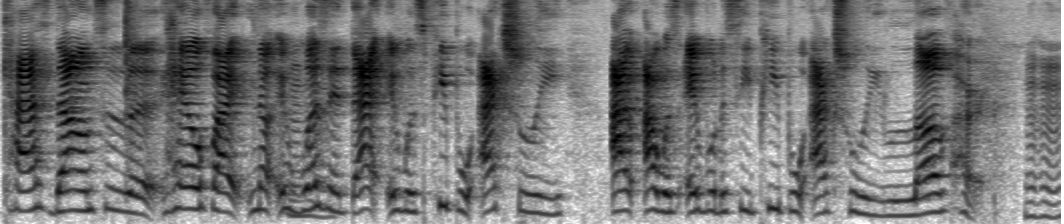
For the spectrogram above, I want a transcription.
cast down to the hell fight No, it mm-hmm. wasn't that. It was people actually. I I was able to see people actually love her mm-hmm.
